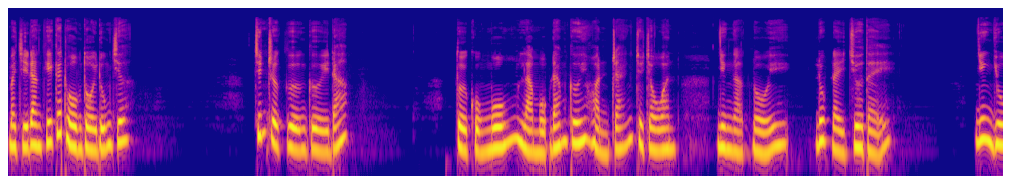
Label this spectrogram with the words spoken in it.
Mà chỉ đăng ký kết hôn thôi đúng chứ? Chính trực gượng cười đáp, Tôi cũng muốn làm một đám cưới hoành tráng cho Châu Anh, Nhưng ngạc nổi lúc này chưa thể. Nhưng dù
